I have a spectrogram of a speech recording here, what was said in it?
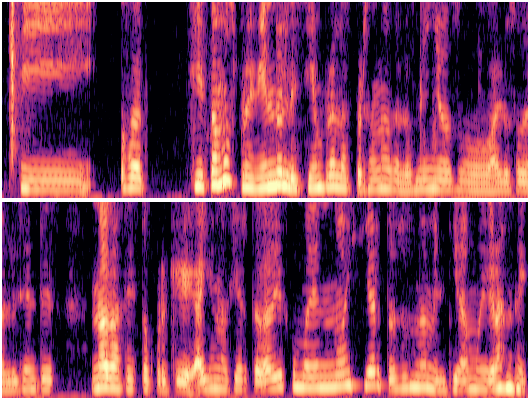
si, o sea, si estamos prohibiéndole siempre a las personas, a los niños o a los adolescentes, no hagas esto porque hay una cierta edad, y es como de, no es cierto, eso es una mentira muy grande,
